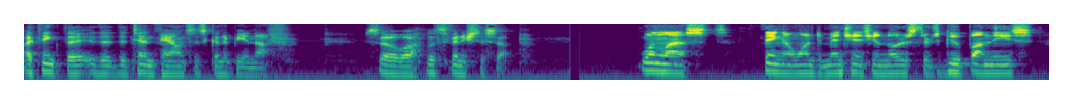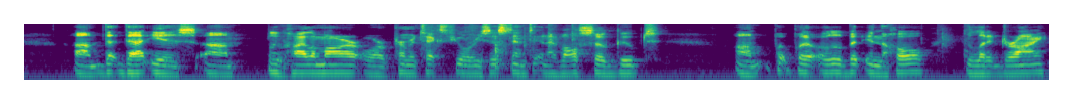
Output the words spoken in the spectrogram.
I think the, the, the 10 pounds is going to be enough. So uh, let's finish this up. One last thing I wanted to mention is you'll notice there's goop on these um, that that is um, blue Hylamar or Permatex fuel resistant, and I've also gooped, um, put put a little bit in the hole and let it dry.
